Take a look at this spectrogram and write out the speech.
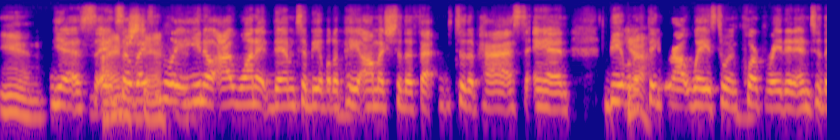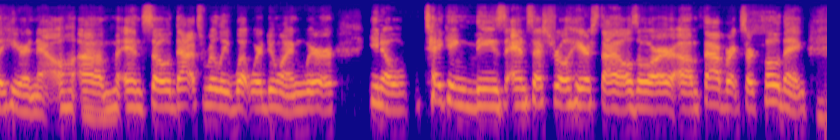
in. Yes, and so basically, you know, I wanted them to be able to pay homage to the fa- to the past and be able Yeah. to figure out ways to incorporate it into the here and now. Um, and so that's really what we're doing. We're, you know, taking these ancestral hairstyles or um, fabrics or clothing Mhm.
